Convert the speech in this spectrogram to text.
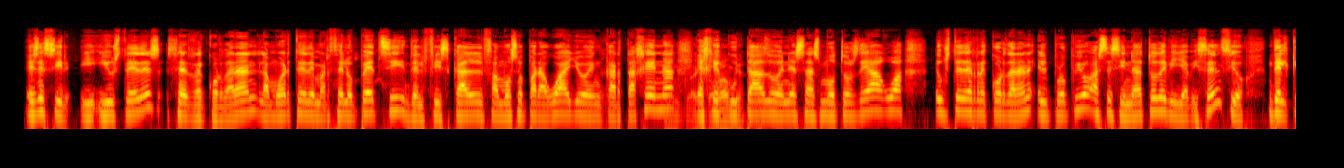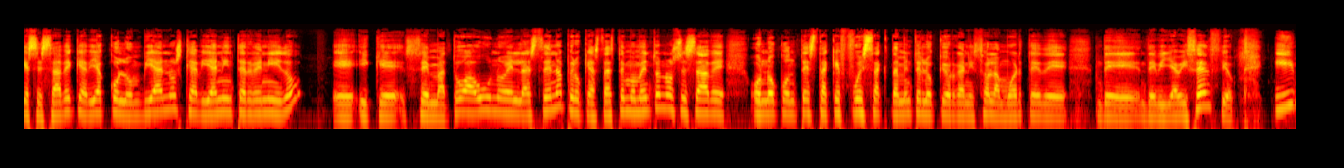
Es decir, y, y, ustedes se recordarán la muerte de Marcelo Pezzi, del fiscal famoso paraguayo en Cartagena, en, ejecutado en esas motos de agua. Ustedes recordarán el propio asesinato de Villavicencio, del que se sabe que había colombianos que habían intervenido eh, y que se mató a uno en la escena, pero que hasta este momento no se sabe o no contesta qué fue exactamente lo que organizó la muerte de, de, de Villavicencio. Y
